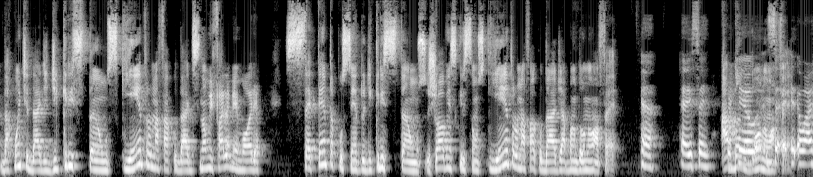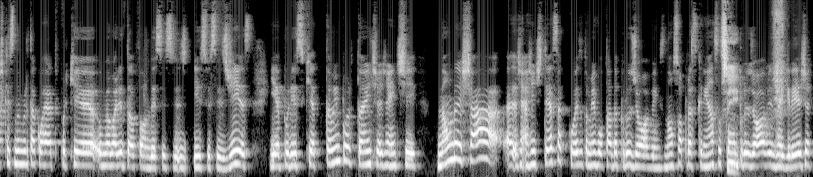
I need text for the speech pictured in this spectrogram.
da quantidade de cristãos que entram na faculdade, se não me falha a memória, 70% de cristãos, jovens cristãos que entram na faculdade abandonam a fé. É. É isso aí. Abandonam eu, a fé. Eu acho que esse número está correto porque o meu marido estava falando desse, isso esses dias e é por isso que é tão importante a gente não deixar a gente ter essa coisa também voltada para os jovens, não só para as crianças, Sim. como para os jovens na igreja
